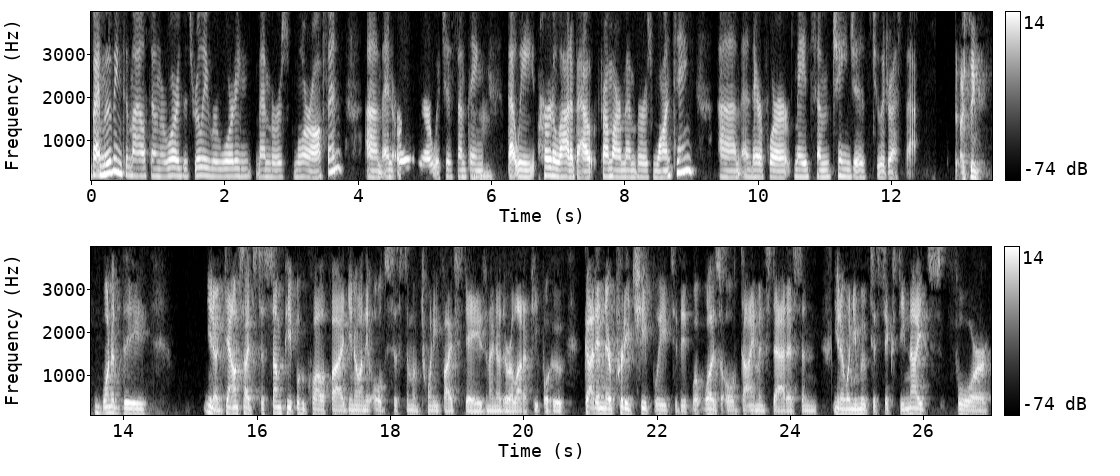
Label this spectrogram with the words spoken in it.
by moving to milestone rewards, it's really rewarding members more often um, and earlier, which is something mm-hmm. that we heard a lot about from our members wanting, um, and therefore made some changes to address that. I think one of the you know downsides to some people who qualified you know on the old system of 25 stays. And i know there were a lot of people who got in there pretty cheaply to the what was old diamond status. And you know when you move to 60 nights for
